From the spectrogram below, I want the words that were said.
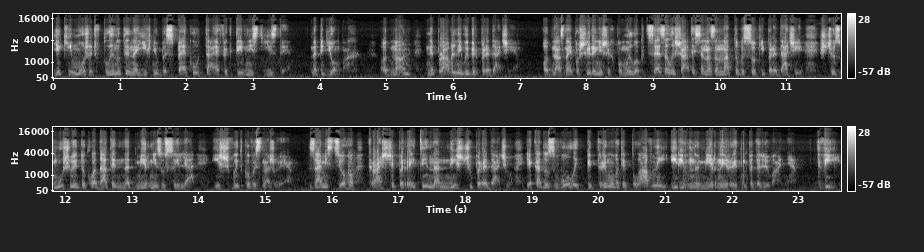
які можуть вплинути на їхню безпеку та ефективність їзди на підйомах. Одна неправильний вибір передачі. Одна з найпоширеніших помилок це залишатися на занадто високій передачі, що змушує докладати надмірні зусилля і швидко виснажує. Замість цього краще перейти на нижчу передачу, яка дозволить підтримувати плавний і рівномірний ритм педалювання. Дві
